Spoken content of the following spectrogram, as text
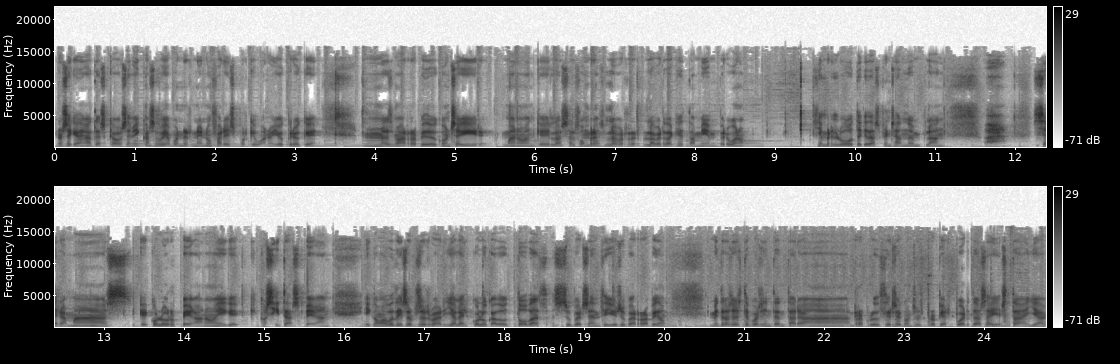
No se queden atascados. En mi caso voy a poner nenúfares porque, bueno, yo creo que mm, es más rápido de conseguir. Bueno, aunque las alfombras, la, la verdad que también, pero bueno, siempre luego te quedas pensando en plan, ah, será más qué color pega, ¿no? Y qué, cositas pegan. Y como podéis observar ya las he colocado todas, súper sencillo y súper rápido. Mientras este pues intentará reproducirse con sus propias puertas, ahí está, ya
